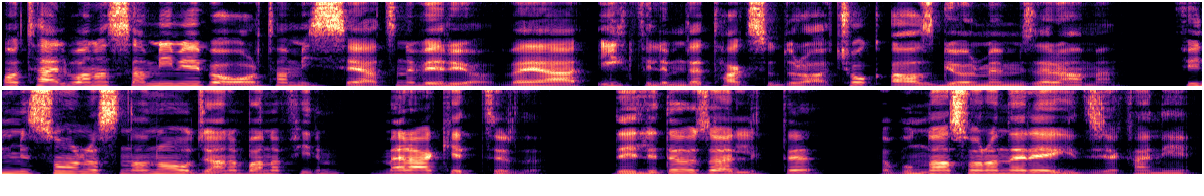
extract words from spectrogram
otel bana samimi bir ortam hissiyatını veriyor. Veya ilk filmde taksi durağı çok az görmemize rağmen. Filmin sonrasında ne olacağını bana film merak ettirdi. Deli'de özellikle ya bundan sonra nereye gidecek? Hani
